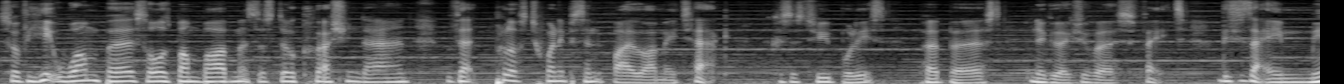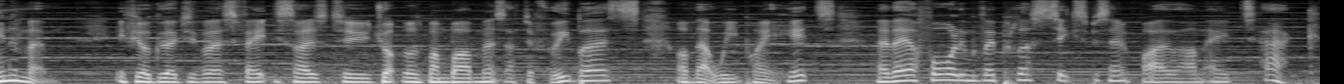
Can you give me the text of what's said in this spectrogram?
So if you hit one burst, those bombardments are still crashing down with that plus 20% firearm attack because there's two bullets per burst in a Greg's Reverse Fate. This is at a minimum. If your Greg's Reverse Fate decides to drop those bombardments after 3 bursts of that weak point hits, now they are falling with a plus 6% firearm attack.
